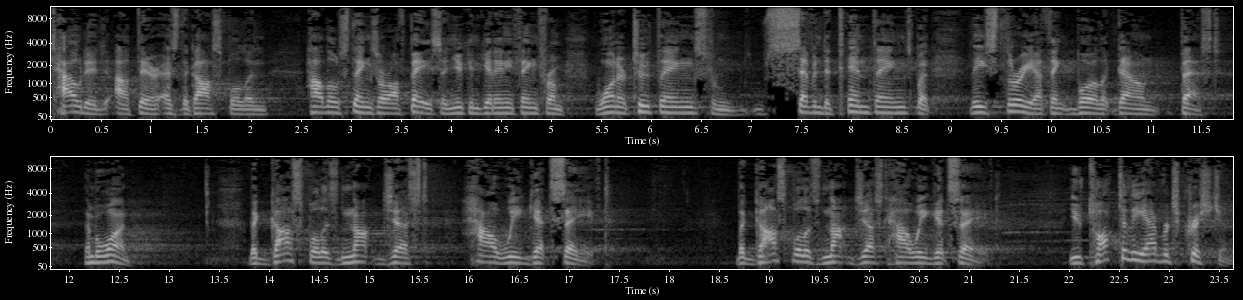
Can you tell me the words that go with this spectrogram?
touted out there as the gospel and how those things are off base. And you can get anything from one or two things, from seven to ten things, but these three, I think, boil it down best. Number one, the gospel is not just how we get saved. The gospel is not just how we get saved. You talk to the average Christian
